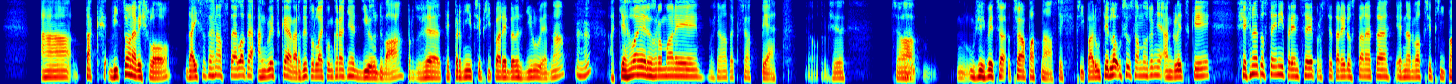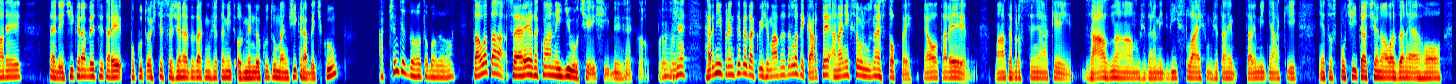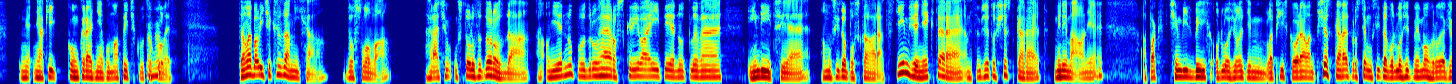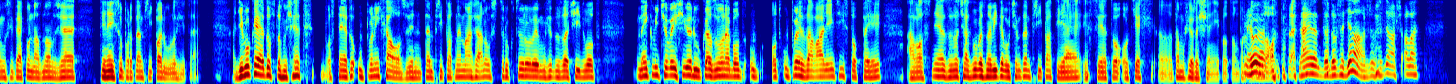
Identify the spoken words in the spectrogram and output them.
A tak víc to nevyšlo, dají se sehnat v téhle té anglické verzi, tohle je konkrétně díl 2, protože ty první tři případy byly z dílu 1 uh-huh. a těhle je dohromady možná tak třeba 5, jo, takže třeba může jich být třeba, třeba 15 těch případů. Tyhle už jsou samozřejmě anglicky, všechno je to stejný princip, prostě tady dostanete jedna, dva, tři případy, té větší krabici, tady pokud to ještě seženete, tak můžete mít od Mindoku tu menší krabičku, A čím tě tohle to bavilo? Tahle ta série je taková nejdivočejší, bych řekl. Protože uh-huh. herní princip je takový, že máte tyhle ty karty a na nich jsou různé stopy. Jo, tady máte prostě nějaký záznam, můžete tady mít výslech, můžete tady, tady mít nějaký něco z počítače nalezeného, ně, nějaký konkrétní jako mapičku, cokoliv. Uh-huh. Tenhle balíček se zamíchá, doslova, hráčům u stolu se to rozdá a oni jednu po druhé rozkrývají ty jednotlivé indicie a musí to poskládat. S tím, že některé, a myslím, že je to šest karet minimálně, a pak čím víc by jich odložili, tím lepší skóre, ale šest karet prostě musíte odložit mimo hru, takže musíte jako naznat, že ty nejsou pro ten případ důležité. A divoké je to v tom, že vlastně je to úplný chaos. Vy ten případ nemá žádnou strukturu, vy můžete začít od nejklíčovějšího důkazu nebo od, od úplně zavádějící stopy a vlastně ze začátku vůbec nevíte, o čem ten případ je, jestli je to o těch, eh, tam už je řešení potom. Jo, já ne, ne, dobře děláš, dobře děláš, ale...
